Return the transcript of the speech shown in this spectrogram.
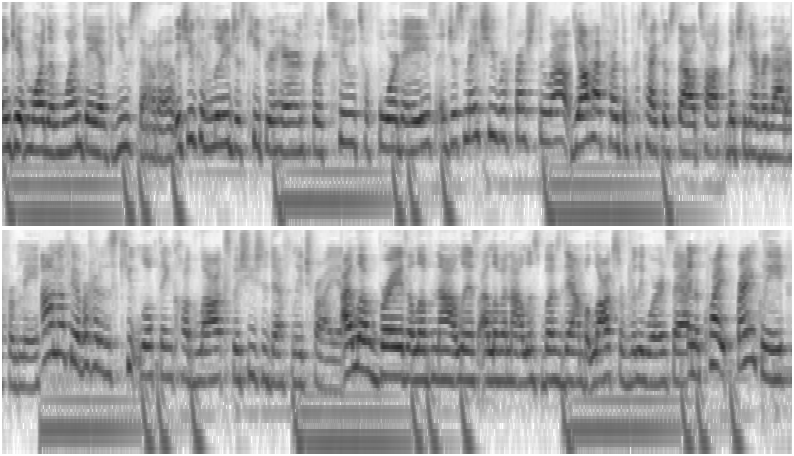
and get more than one day of use out of. That you can literally just keep your hair in for two to four days and just make sure you refresh throughout. Y'all have heard the protective style talk, but you never got it from me. I don't know if you ever heard of this cute little thing called locks, but you should definitely try it. I love braids, I love knotless, I love a knotless buzz down, but locks are really where it's at. And quite frankly,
